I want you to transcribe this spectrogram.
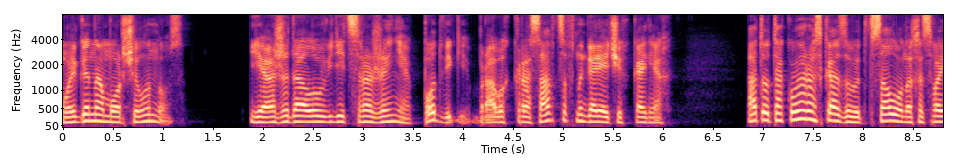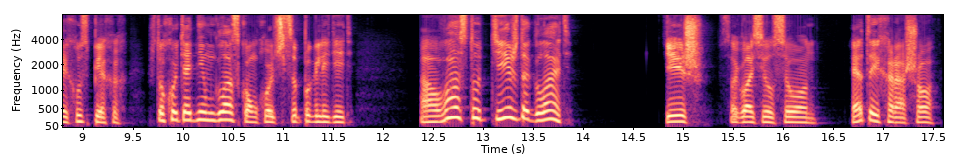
Ольга наморщила нос. Я ожидала увидеть сражения, подвиги, бравых красавцев на горячих конях. А то такое рассказывают в салонах о своих успехах, что хоть одним глазком хочется поглядеть. А у вас тут тишь да гладь. Тишь, согласился он. Это и хорошо.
